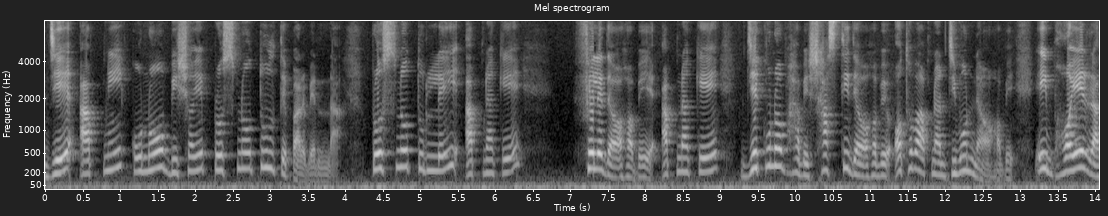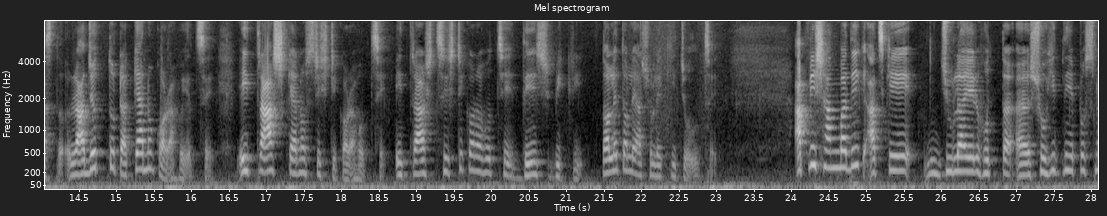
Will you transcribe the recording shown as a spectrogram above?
যে আপনি কোনো বিষয়ে প্রশ্ন তুলতে পারবেন না। প্রশ্ন তুললেই আপনাকে ফেলে দেওয়া হবে, আপনাকে যে কোনোভাবে শাস্তি দেওয়া হবে অথবা আপনার জীবন নেওয়া হবে। এই ভয়ের রাজ- রাজত্বটা কেন করা হয়েছে? এই ত্রাস কেন সৃষ্টি করা হচ্ছে? এই ত্রাস সৃষ্টি করা হচ্ছে দেশ বিক্রি, তলে তলে আসলে কি চলছে? আপনি সাংবাদিক, আজকে জুলাইয়ের হত্যা শহীদ নিয়ে প্রশ্ন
